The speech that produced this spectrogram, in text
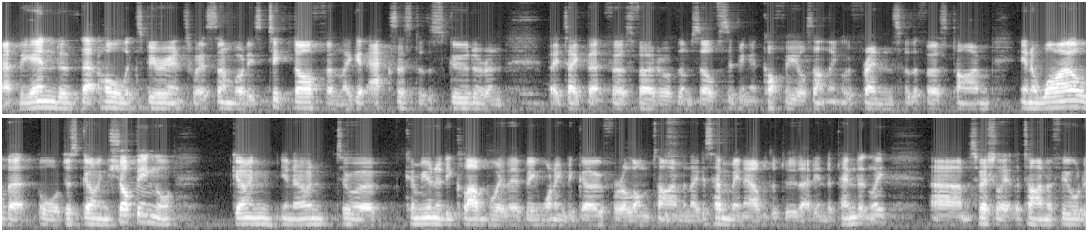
at the end of that whole experience where somebody's ticked off and they get access to the scooter and they take that first photo of themselves sipping a coffee or something with friends for the first time in a while that or just going shopping or going, you know, into a community club where they've been wanting to go for a long time and they just haven't been able to do that independently. Um, especially at the time of field,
